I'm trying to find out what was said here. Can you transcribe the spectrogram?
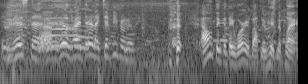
he missed it. dude. It was right there, like 10 feet from him. I don't think that they worry about them hitting the plane.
